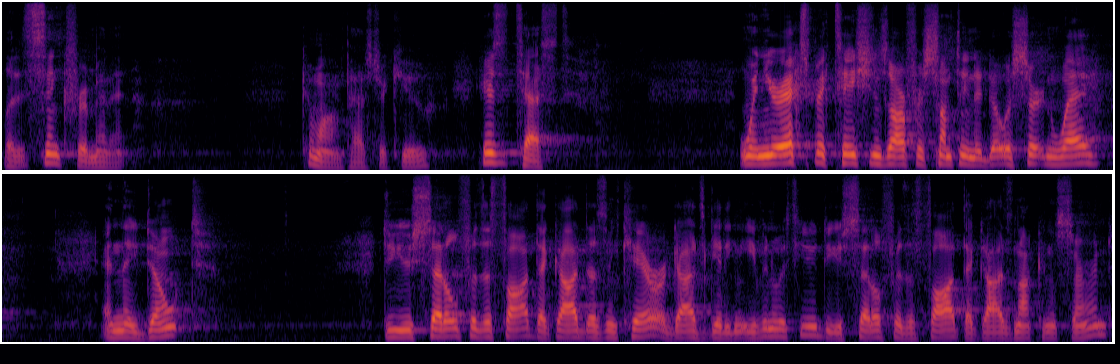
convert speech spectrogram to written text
Let it sink for a minute. Come on, Pastor Q. Here's a test. When your expectations are for something to go a certain way and they don't, do you settle for the thought that God doesn't care or God's getting even with you? Do you settle for the thought that God's not concerned?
